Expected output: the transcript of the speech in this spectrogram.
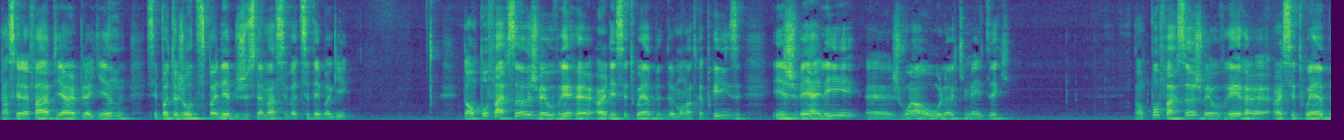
parce que le faire via un plugin, c'est pas toujours disponible justement si votre site est buggé. Donc pour faire ça, je vais ouvrir euh, un des sites web de mon entreprise et je vais aller, euh, je vois en haut là qui m'indique. Donc pour faire ça, je vais ouvrir euh, un site web.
